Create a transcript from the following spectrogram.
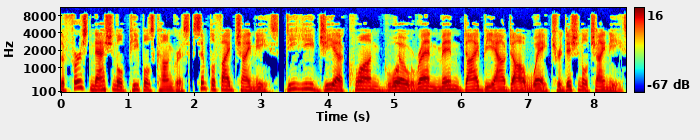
The First National People's Congress simplified Chinese, Di Jia Quan Guo Ren Min Dai Biao Da Wei Traditional Chinese,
